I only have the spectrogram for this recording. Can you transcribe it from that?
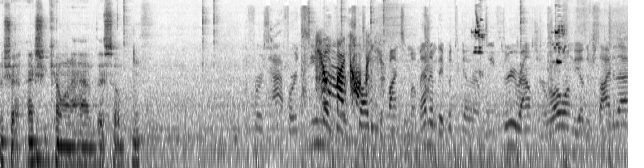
Actually, I actually kind of want to have this open. first half where it seemed like they were starting to find some momentum. They put together, I believe, three rounds in a row on the other side of that.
